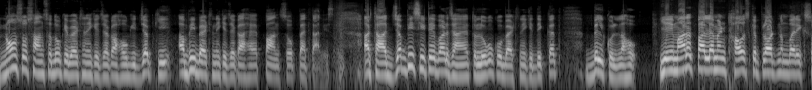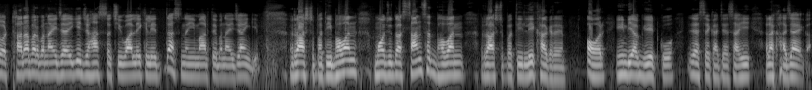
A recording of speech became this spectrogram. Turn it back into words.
900 सांसदों के बैठने की जगह होगी, जबकि अभी बैठने की जगह है 545 अर्थात जब भी सीटें बढ़ जाएँ तो लोगों को बैठने की दिक्कत बिल्कुल ना हो। ये इमारत पार्लियामेंट हाउस के प्लॉट नंबर 118 पर बनाई जाएगी, जहाँ सचिवालय के लिए 10 नई इमारतें बनाई जाएँगी। राष्ट्रपति भवन, मौजूदा सांसद भवन, राष्ट्रपति लेखागृह और इंडिया गेट को जैसे का जैसा ही रखा जाएगा।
